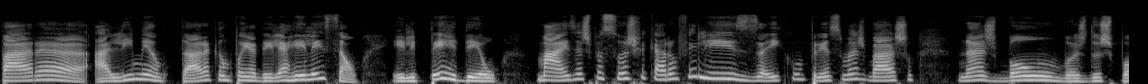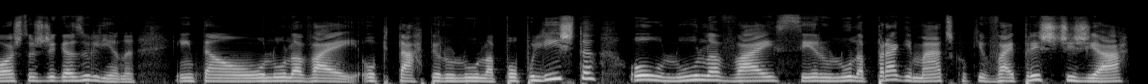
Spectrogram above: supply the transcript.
para alimentar a campanha dele à reeleição. Ele perdeu mas as pessoas ficaram felizes aí com o preço mais baixo nas bombas dos postos de gasolina. Então, o Lula vai optar pelo Lula populista ou o Lula vai ser o Lula pragmático que vai prestigiar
